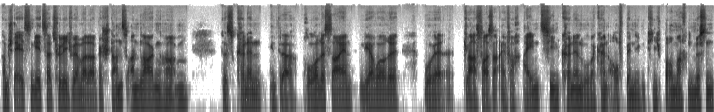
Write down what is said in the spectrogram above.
Am schnellsten geht es natürlich, wenn wir da Bestandsanlagen haben. Das können entweder Rohre sein, Leerrohre, wo wir Glasfaser einfach einziehen können, wo wir keinen aufwendigen Tiefbau machen müssen.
